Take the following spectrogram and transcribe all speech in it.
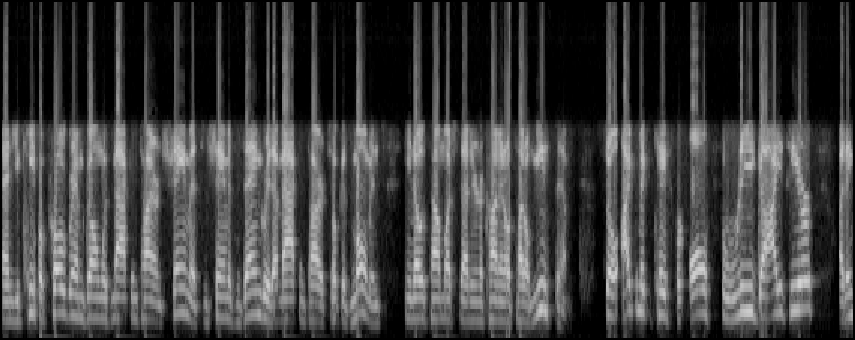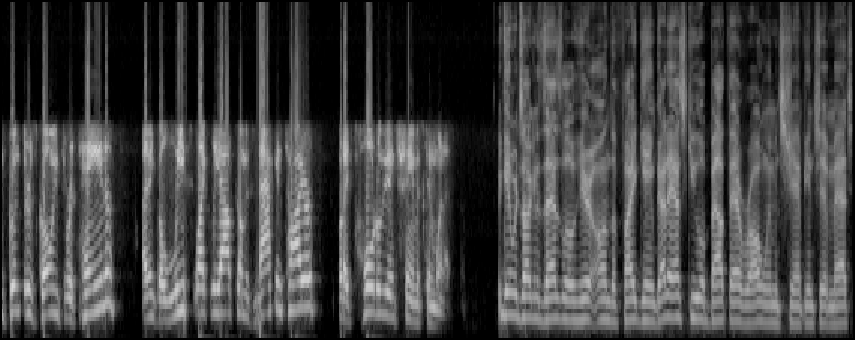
and you keep a program going with McIntyre and Sheamus, and Sheamus is angry that McIntyre took his moment. He knows how much that Intercontinental title means to him. So I can make a case for all three guys here. I think Gunther's going to retain. I think the least likely outcome is McIntyre, but I totally think Sheamus can win it. Again, we're talking to Zaslow here on the fight game. Got to ask you about that Raw Women's Championship match.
